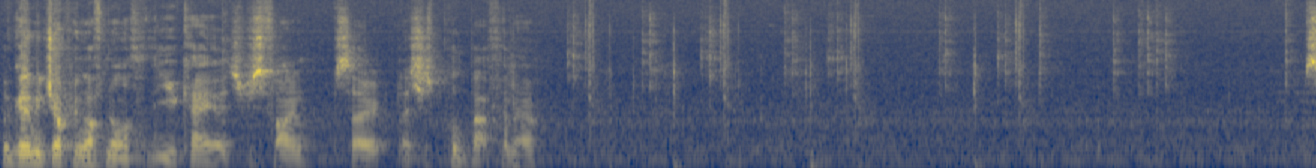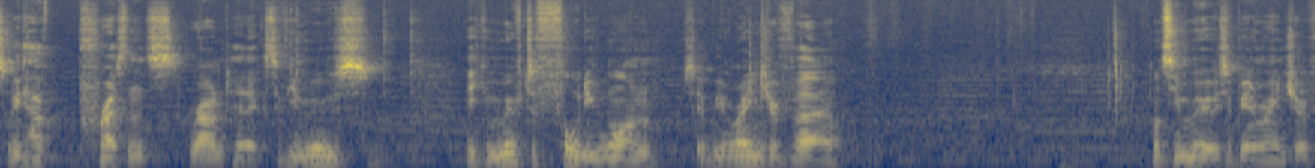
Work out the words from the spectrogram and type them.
We're going to be dropping off north of the UK, which is fine. So let's just pull back for now. So we have presence around here. Because if he moves... He can move to 41. So it'll be a range of... Uh, once he moves, he'll be in range of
